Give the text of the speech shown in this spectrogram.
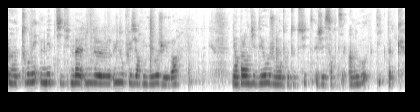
euh, tourner mes petites, une, ou plusieurs vidéos, je vais voir. Et en parlant de vidéos, je vous montre tout de suite, j'ai sorti un nouveau TikTok.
